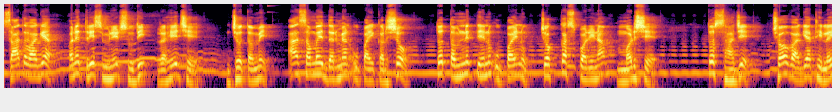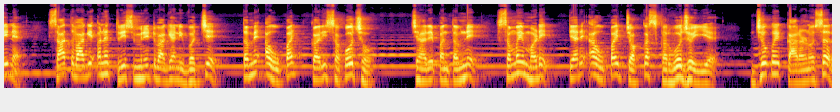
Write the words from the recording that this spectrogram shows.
સાત વાગ્યા અને ત્રીસ મિનિટ સુધી રહે છે. જો તમે આ સમય દરમિયાન ઉપાય કરશો, તો તમને તેનું ઉપાયનું ચોક્કસ પરિણામ મળશે. તો સાંજે છ વાગ્યાથી લઈને સાત વાગે અને ત્રીસ મિનિટ વાગ્યાની વચ્ચે તમે આ ઉપાય કરી શકો છો. જ્યારે પણ તમને સમય મળે ત્યારે આ ઉપાય ચોક્કસ કરવો જોઈએ. જો કોઈ કારણોસર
